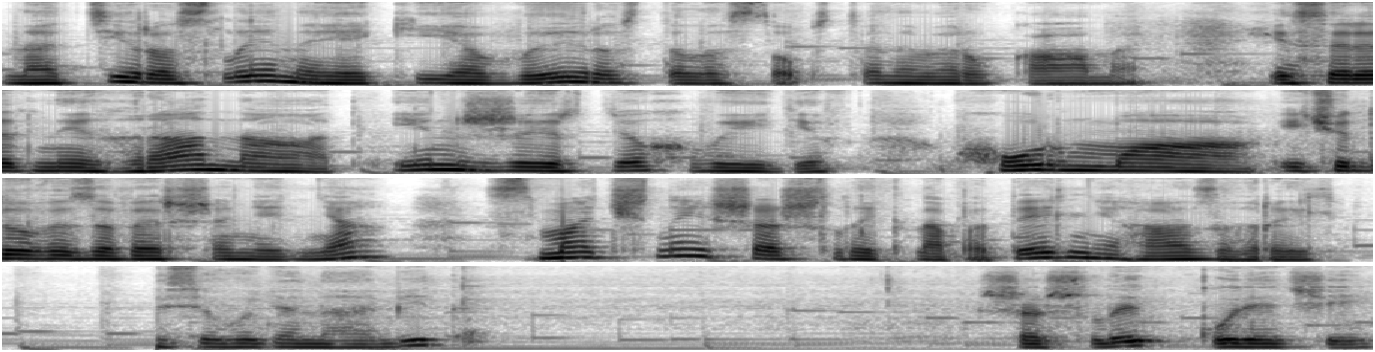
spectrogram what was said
на ті рослини, які я виростила собственними руками. І серед них гранат, інжир трьох видів, хурма і чудове завершення дня смачний шашлик на пательні газ-гриль. Сьогодні на обід шашлик курячий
